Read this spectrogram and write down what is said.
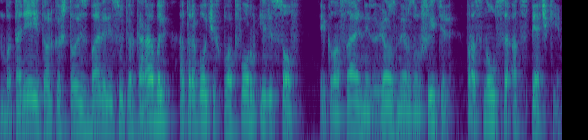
Батареи только что избавили суперкорабль от рабочих платформ и лесов, и колоссальный звездный разрушитель проснулся от спячки.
